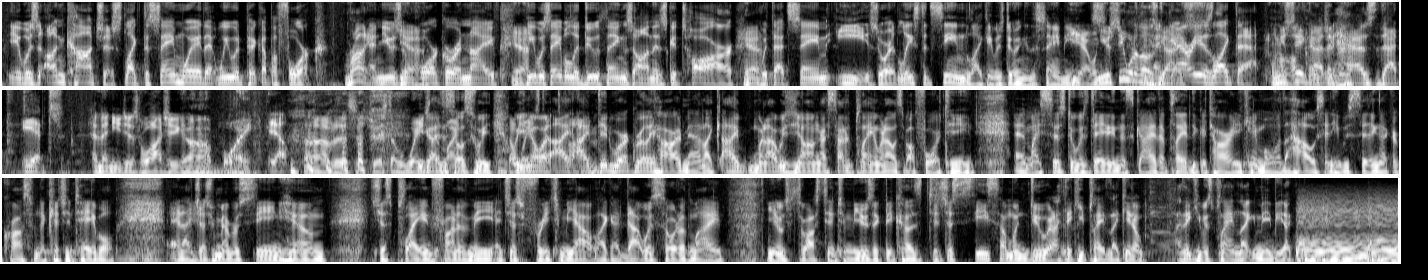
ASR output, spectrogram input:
it was unconscious, like the same way that we would pick up a fork, Right, and use yeah. a fork or a knife. Yeah. He was able to do things on his guitar Yeah. with that same ease, or at least it seemed like he was doing the same ease. Yeah, when you see one of those and guys- Gary is like that. When you Oh, see a guy that you, has that it, and then you just watch it, you go, "Oh boy, Yeah. oh, this is just a waste." You guys of are so sweet. Well, you know what? I, I did work really hard, man. Like I, when I was young, I started playing when I was about 14, and my sister was dating this guy that played the guitar, and he came over the house, and he was sitting like across from the kitchen table, and I just remember seeing him just play in front of me. It just freaked me out. Like I, that was sort of my, you know, thrust into music because to just see someone do it. I think he played like you know, I think he was playing like maybe like.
